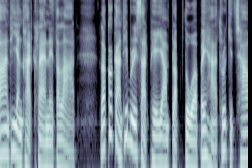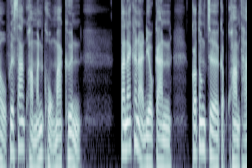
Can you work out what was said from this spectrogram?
บ้านที่ยังขาดแคลนในตลาด แล้วก็การที่บริษัทพยายามปรับตัวไปหาธุรกิจเช่า เพื่อสร้างความมั่นคงมากขึ้น แต่ในขณะเดียวกันก็ต้องเจอกับความท้า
